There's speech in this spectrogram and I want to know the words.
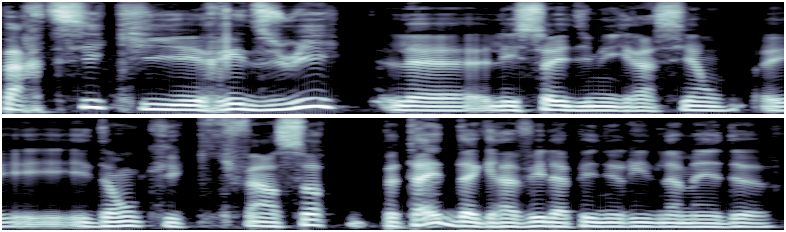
parti qui réduit les seuils d'immigration et, donc qui fait en sorte peut-être d'aggraver la pénurie de la main-d'œuvre?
